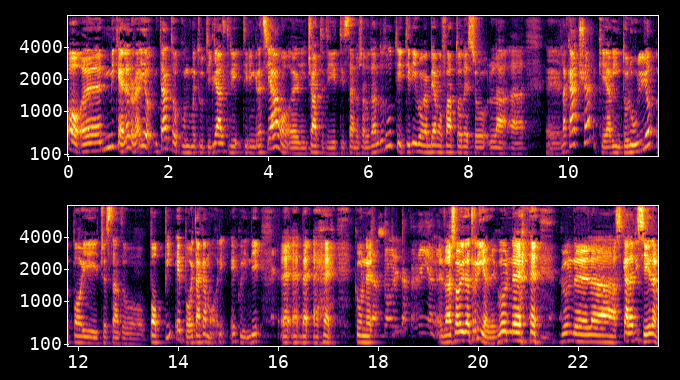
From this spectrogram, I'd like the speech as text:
Oh, eh, Michele, allora io intanto come tutti gli altri ti ringraziamo, eh, in chat ti, ti stanno salutando tutti, ti dico che abbiamo fatto adesso la, eh, eh, la caccia che ha vinto luglio, poi c'è stato Poppi e poi Takamori e quindi eh, eh, beh, eh, eh, con La solita. La solita triade con, eh, con eh, la scala di seta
